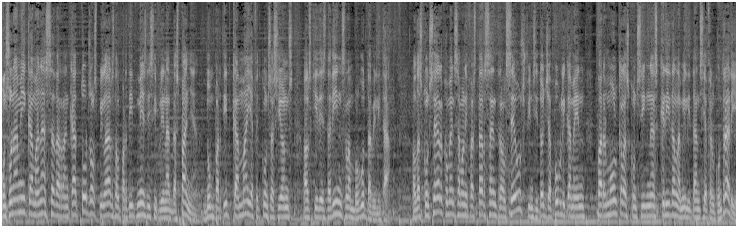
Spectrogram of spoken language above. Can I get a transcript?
Un tsunami que amenaça d'arrencar tots els pilars del partit més disciplinat d'Espanya, d'un partit que mai ha fet concessions als qui des de dins l'han volgut debilitar. El desconcert comença a manifestar-se entre els seus, fins i tot ja públicament, per molt que les consignes criden la militància a fer el contrari,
